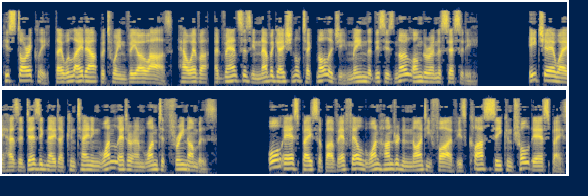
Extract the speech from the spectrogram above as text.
Historically, they were laid out between VORs, however, advances in navigational technology mean that this is no longer a necessity. Each airway has a designator containing one letter and one to three numbers. All airspace above FL 195 is Class C controlled airspace,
